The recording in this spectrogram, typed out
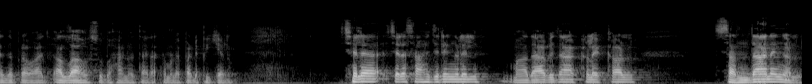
എന്ന് പ്രവാ അള്ളാഹു സുബാനു തല നമ്മളെ പഠിപ്പിക്കണം. ചില ചില സാഹചര്യങ്ങളിൽ മാതാപിതാക്കളെക്കാൾ സന്താനങ്ങൾ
